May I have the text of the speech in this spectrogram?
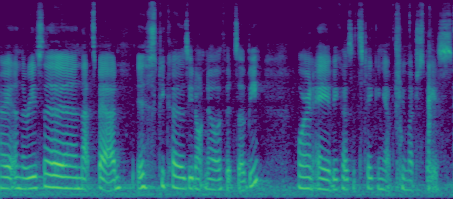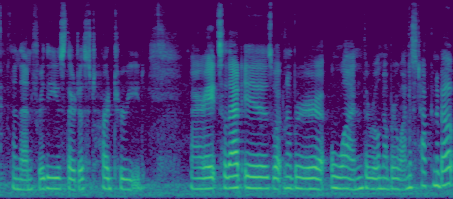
All right, and the reason that's bad is because you don't know if it's a B or an A because it's taking up too much space. And then for these, they're just hard to read. All right, so that is what number one, the rule number one is talking about.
